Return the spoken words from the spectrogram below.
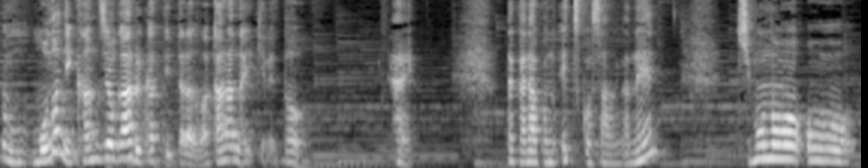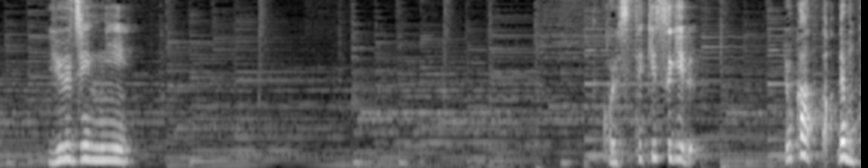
でも、物に感情があるかって言ったらわからないけれど、はい。だから、この悦子さんがね、着物を友人に、これ素敵すぎる。よかった。でも、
